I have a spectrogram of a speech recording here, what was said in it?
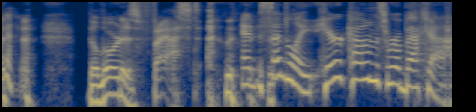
yeah. the Lord is fast. and suddenly, here comes Rebecca.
